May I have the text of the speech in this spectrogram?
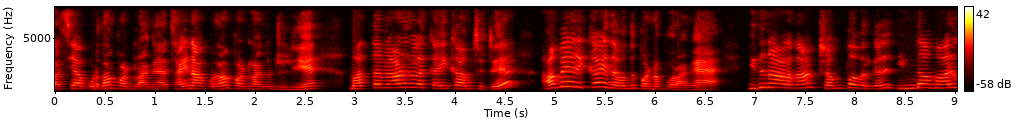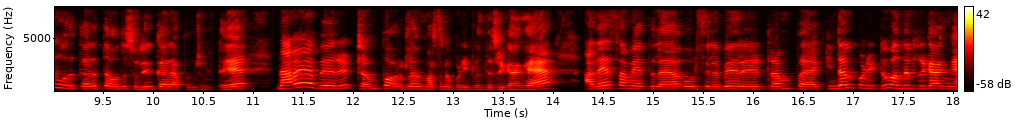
ரஷ்யா கூட தான் பண்றாங்க சைனா கூட தான் பண்றாங்கன்னு சொல்லி மற்ற நாடுகளை கை காமிச்சிட்டு அமெரிக்கா இதை வந்து பண்ண போறாங்க. இதனால தான் ட்ரம்ப் அவர்கள் இந்த மாதிரி ஒரு கருத்தை வந்து சொல்லியிருக்காரு அப்படின்னு சொல்லிட்டு நிறைய பேர் ட்ரம்ப் அவர்களை விமர்சனம் பண்ணிட்டு வந்துட்டு இருக்காங்க அதே சமயத்தில் ஒரு சில பேர் ட்ரம்ப்பை கிண்டல் பண்ணிட்டு வந்துட்டு இருக்காங்க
